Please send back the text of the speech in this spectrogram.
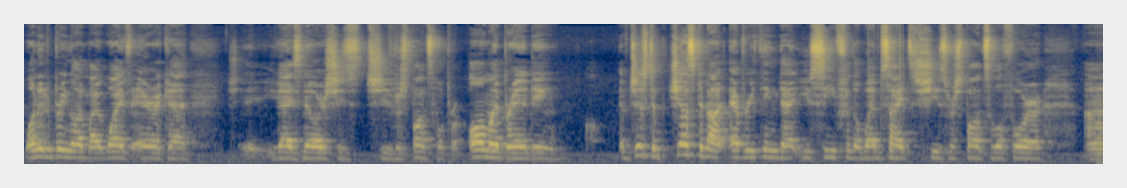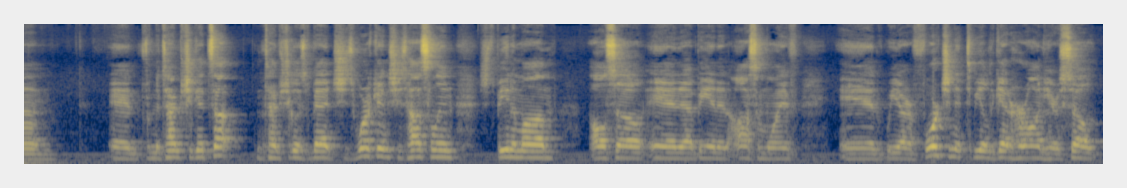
wanted to bring on my wife Erica. You guys know her. She's she's responsible for all my branding, just just about everything that you see for the websites. She's responsible for, um, and from the time she gets up, the time she goes to bed, she's working, she's hustling, she's being a mom also, and uh, being an awesome wife. And we are fortunate to be able to get her on here. So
